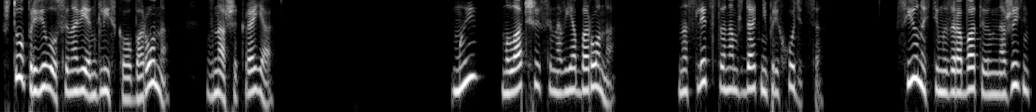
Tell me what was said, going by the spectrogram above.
Что привело сыновей английского барона в наши края? Мы – младшие сыновья барона. Наследство нам ждать не приходится. С юности мы зарабатываем на жизнь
